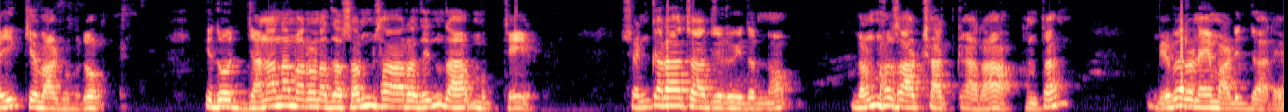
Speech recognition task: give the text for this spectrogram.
ಐಕ್ಯವಾಗುವುದು. ಇದು ಜನನ ಮರಣದ ಸಂಸಾರದಿಂದ ಮುಕ್ತಿ. ಶಂಕರಾಚಾರ್ಯರು ಇದನ್ನು ಬ್ರಹ್ಮ ಸಾಕ್ಷಾತ್ಕಾರ ಅಂತ ವಿವರಣೆ ಮಾಡಿದ್ದಾರೆ.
